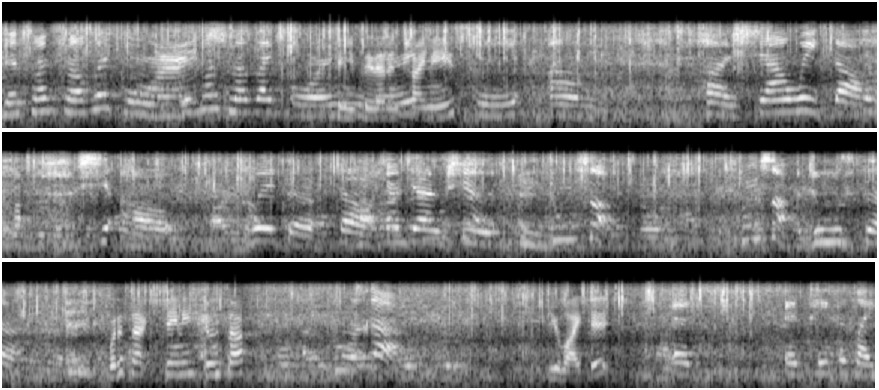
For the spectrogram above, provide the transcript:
This one smells like orange. This one smells like orange. Can you say that in Very Chinese? sweet. Um, 很香，味道好香，好味的道，但但是棕色，棕色，棕色， What is that, Janie? 棕色。Do you like it? It it tastes like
